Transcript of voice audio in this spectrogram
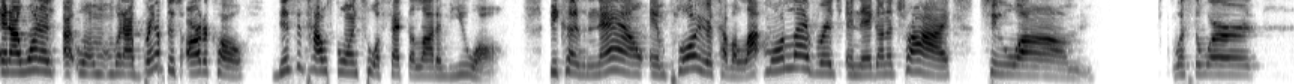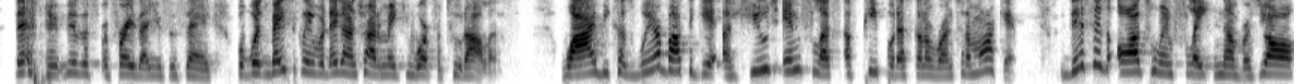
And I want to, when I bring up this article, this is how it's going to affect a lot of you all because now employers have a lot more leverage and they're going to try to um what's the word that, there's a, phrase I used to say, but what basically what they're gonna try to make you work for two dollars. Why? Because we're about to get a huge influx of people that's gonna run to the market. This is all to inflate numbers, y'all.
